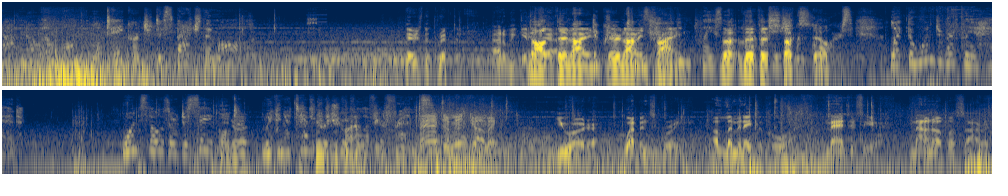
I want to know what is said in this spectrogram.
not know how long it will take her to dispatch them all. There's the cryptum. How do we get No, it down? they're not. Even, The they're not even trying. been placed Look, by look, they're stuck still. cores, like the one directly ahead. Once those are disabled, You know we can attempt Changing retrieval plan. of your friends. Phantom incoming. You heard her. Weapons free. Eliminate the core. Mantis here. Mount up, Osiris.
